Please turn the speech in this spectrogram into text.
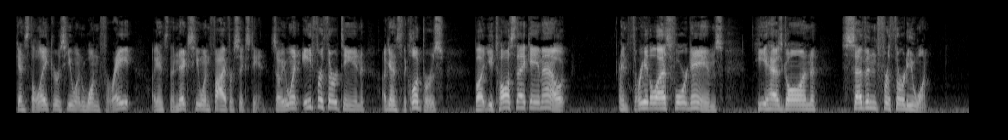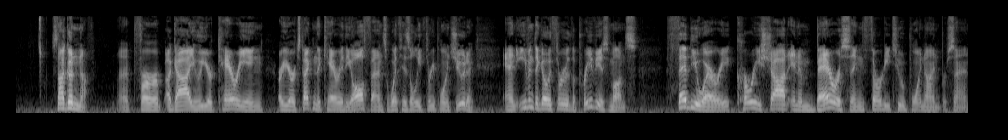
Against the Lakers, he went one for eight. Against the Knicks, he went five for 16. So he went eight for 13 against the Clippers. But you toss that game out, in three of the last four games, he has gone seven for 31. It's not good enough uh, for a guy who you're carrying or you're expecting to carry the offense with his elite three point shooting. And even to go through the previous months, February, Curry shot an embarrassing 32.9%.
